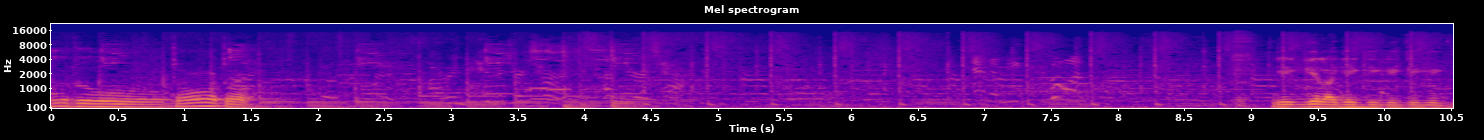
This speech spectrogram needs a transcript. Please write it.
Enemy gone. GG lah, GG, GG, GG.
